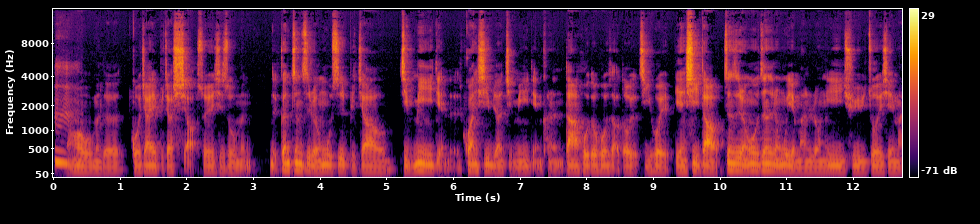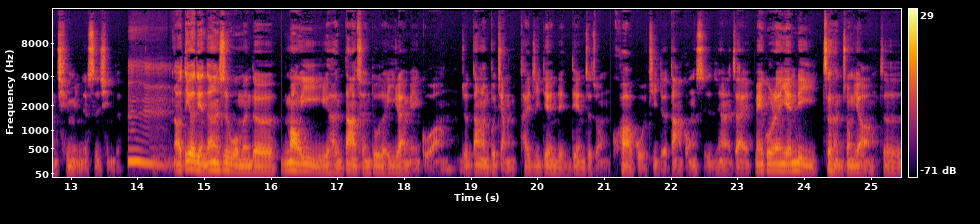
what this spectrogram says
嗯，然后我们的国家也比较小，所以其实我们。跟政治人物是比较紧密一点的关系，比较紧密一点，可能大家或多或少都有机会联系到政治人物，政治人物也蛮容易去做一些蛮亲民的事情的。嗯，然后第二点当然是我们的贸易也很大程度的依赖美国啊，就当然不讲台积电、联电这种跨国际的大公司，现在在美国人眼里这很重要啊，这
